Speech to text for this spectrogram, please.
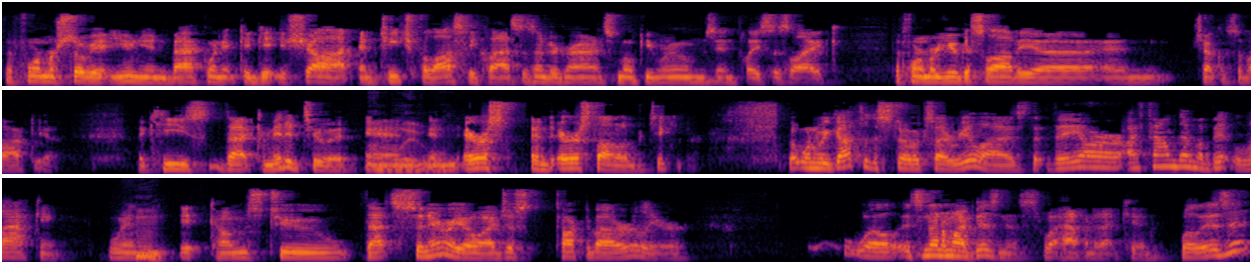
the former Soviet Union back when it could get you shot and teach philosophy classes underground in smoky rooms in places like the former Yugoslavia and Czechoslovakia. Like he's that committed to it, and and, Arist- and Aristotle in particular. But when we got to the Stoics, I realized that they are. I found them a bit lacking when hmm. it comes to that scenario I just talked about earlier. Well, it's none of my business what happened to that kid. Well, is it?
